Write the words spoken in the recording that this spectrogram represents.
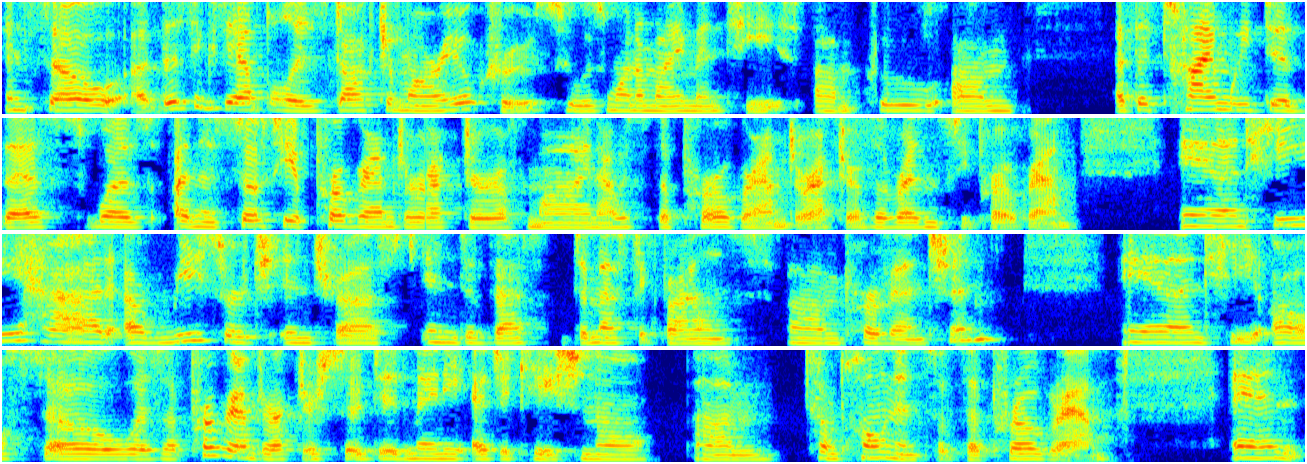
And so uh, this example is Dr. Mario Cruz, who was one of my mentees, um, who um, at the time we did this was an associate program director of mine. I was the program director of the residency program. And he had a research interest in domestic violence um, prevention and he also was a program director, so did many educational um, components of the program. And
